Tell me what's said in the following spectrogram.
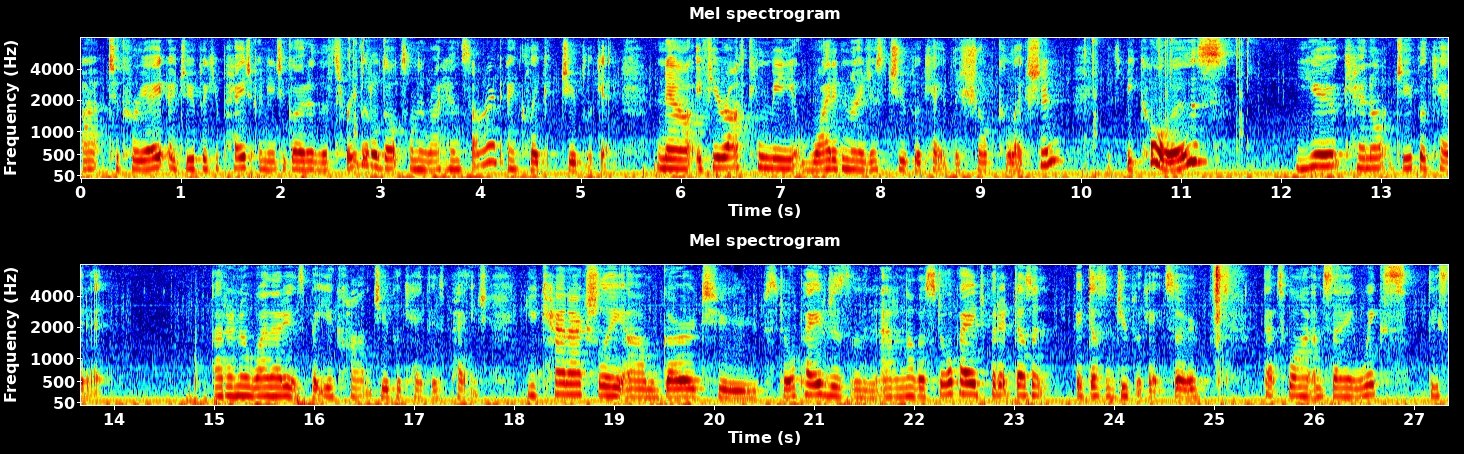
uh, to create a duplicate page, I need to go to the three little dots on the right hand side and click duplicate. Now, if you're asking me why didn't I just duplicate the shop collection, it's because you cannot duplicate it. I don't know why that is, but you can't duplicate this page. You can actually um, go to store pages and then add another store page, but it doesn't it doesn't duplicate. So that's why I'm saying Wix, this,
